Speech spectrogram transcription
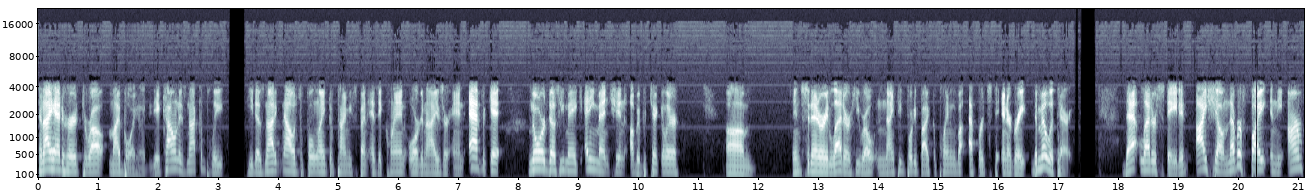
and I had heard throughout my boyhood. The account is not complete he does not acknowledge the full length of time he spent as a Klan organizer and advocate, nor does he make any mention of a particular um, incendiary letter he wrote in 1945 complaining about efforts to integrate the military. That letter stated, I shall never fight in the armed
